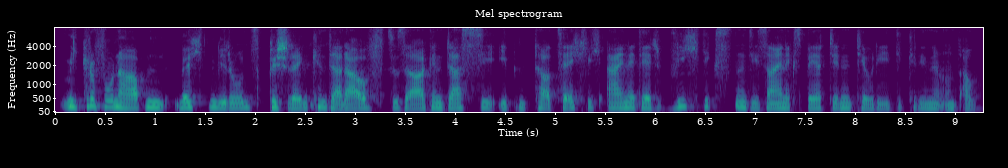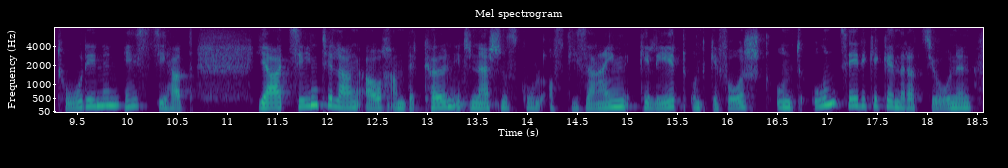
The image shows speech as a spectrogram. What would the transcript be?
Mikrofon haben, möchten wir uns beschränken darauf zu sagen, dass sie eben tatsächlich eine der wichtigsten Designexpertinnen, Theoretikerinnen und Autorinnen ist. Sie hat jahrzehntelang auch an der Köln International School of Design gelehrt und geforscht und unzählige Generationen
